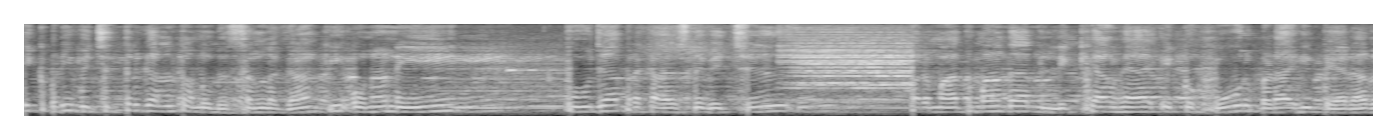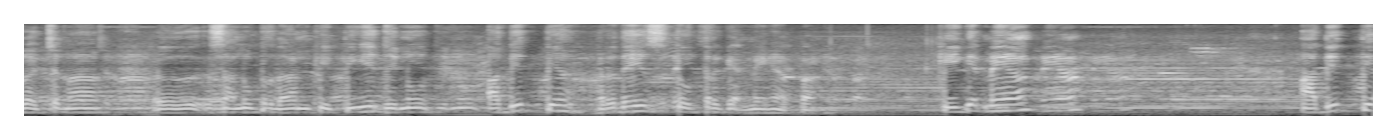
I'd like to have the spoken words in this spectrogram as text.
ਇੱਕ ਬੜੀ ਵਿਚਿੱਤਰ ਗੱਲ ਤੁਹਾਨੂੰ ਦੱਸਣ ਲੱਗਾ ਕਿ ਉਹਨਾਂ ਨੇ ਪੂਜਾ ਪ੍ਰਕਾਸ਼ ਦੇ ਵਿੱਚ ਪਰਮਾਤਮਾ ਦਾ ਲਿਖਿਆ ਹੋਇਆ ਇੱਕ ਹੋਰ ਬੜਾ ਹੀ ਪਿਆਰਾ ਰਚਨਾ ਸਾਨੂੰ ਪ੍ਰਦਾਨ ਕੀਤੀ ਹੈ, ਜਿਹਨੂੰ ਆਦਿਤਯ ਹਿਰਦੇ ਸਤੋਤਰ ਕਹਿੰਦੇ ਹਾਂ ਆਪਾਂ। ਕੀ ਕਹਿੰਦੇ ਆ ਆਦਿਤਯ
